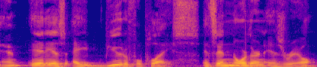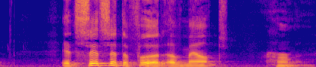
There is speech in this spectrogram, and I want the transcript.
And it is a beautiful place. It's in northern Israel. It sits at the foot of Mount Hermon.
